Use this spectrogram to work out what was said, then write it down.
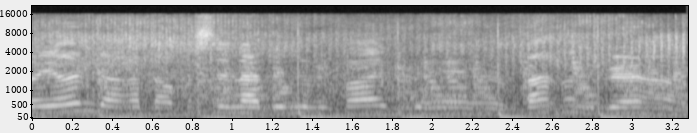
So yun, kakatapos na natin lumipad and we're back on the ground.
